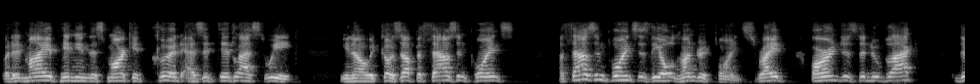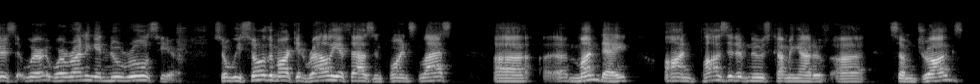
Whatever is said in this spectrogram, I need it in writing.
But in my opinion, this market could, as it did last week, you know, it goes up a thousand points. A thousand points is the old hundred points, right? Orange is the new black. There's we're we're running in new rules here. So we saw the market rally a thousand points last uh, uh, Monday on positive news coming out of uh, some drugs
